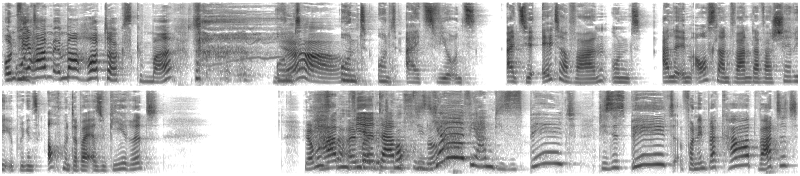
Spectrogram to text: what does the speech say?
und, wir haben immer Hotdogs gemacht. ja. Und, und als wir uns, als wir älter waren und alle im Ausland waren, da war Sherry übrigens auch mit dabei, also Gerrit, wir haben uns haben da wir da, ne? ja, wir haben dieses Bild, dieses Bild von dem Plakat, wartet,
